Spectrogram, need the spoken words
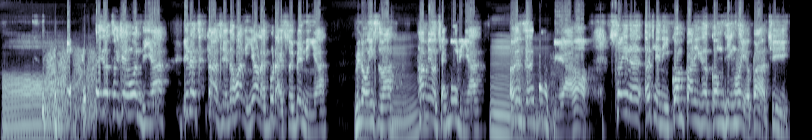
哦，这就出现问题啊！因为在大学的话，你要来不来随便你啊。你懂意思吗？嗯、他没有强迫你啊，嗯，而且在大学啊，哈，所以呢，而且你光办一个公听会有办法去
